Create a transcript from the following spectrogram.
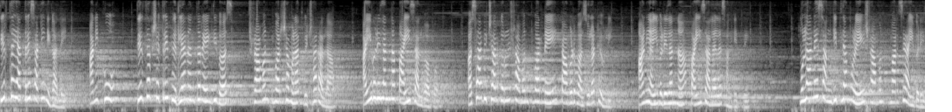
तीर्थयात्रेसाठी निघाले आणि खूप तीर्थक्षेत्री फिरल्यानंतर एक दिवस श्रावण कुमारच्या मनात विचार आला. आईवडिलांना पायी चालवावं. असा विचार करून श्रावण कुमारने कावड बाजूला ठेवली आणि आईवडिलांना पायी चालायला सांगितले. मुलाने सांगितल्यामुळे श्रावण कुमारचे आईवडील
